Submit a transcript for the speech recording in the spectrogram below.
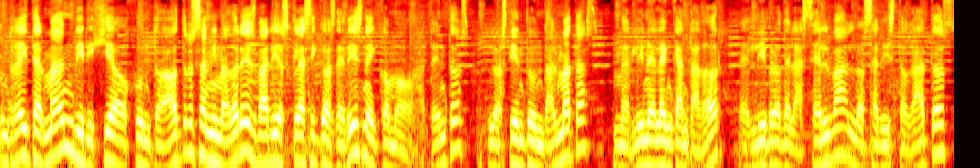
Reiterman dirigió junto a otros animadores varios clásicos de Disney como, atentos, Los 101 Dálmatas, Merlín el Encantador, El Libro de la Selva, Los Aristogatos,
